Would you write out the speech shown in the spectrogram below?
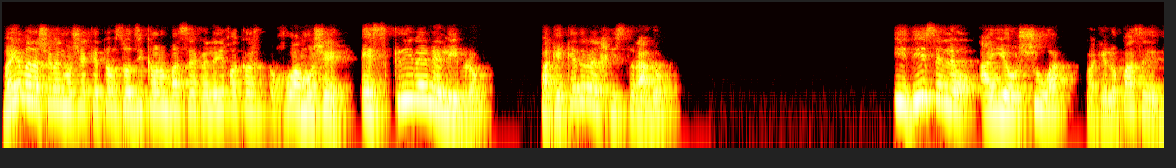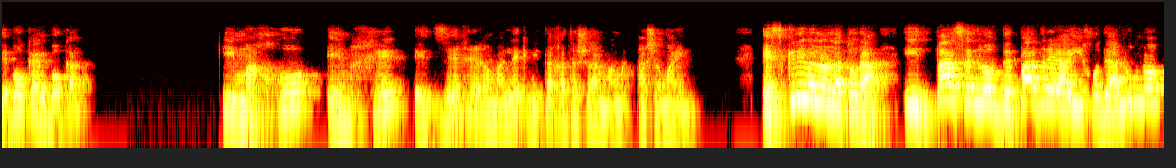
Le dijo a Moshe, escribe en el libro para que quede registrado y díselo a Yoshua, para que lo pase de boca en boca, y. Escríbelo en la Torah y pásenlo de padre a hijo, de alumno,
